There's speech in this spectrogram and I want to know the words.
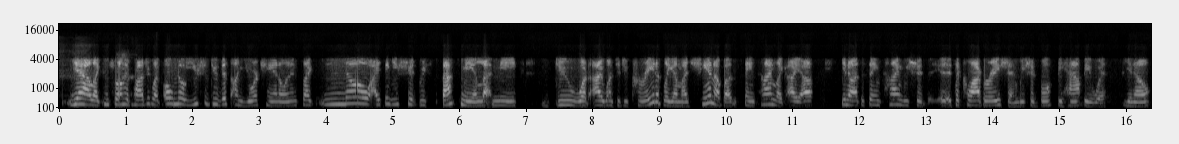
yeah, like controlling the project, like oh no, you should do this on your channel, and it's like no, I think you should respect me and let me do what I want to do creatively on my channel, but at the same time, like I, uh, you know, at the same time, we should. It's a collaboration. We should both be happy with, you know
